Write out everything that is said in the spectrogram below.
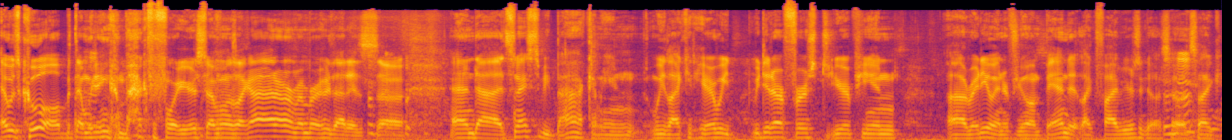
it was cool. But then we didn't come back for four years, so everyone was like, I don't remember who that is. So, and uh, it's nice to be back. I mean, we like it here. We we did our first European. Uh, radio interview on Bandit like five years ago, so it's like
